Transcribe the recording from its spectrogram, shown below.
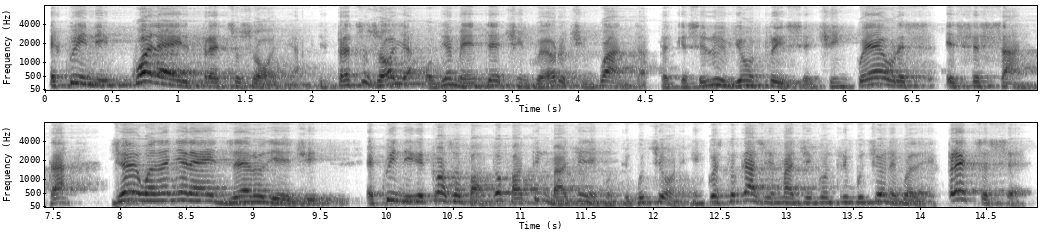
E quindi qual è il prezzo soglia? Il prezzo soglia ovviamente è 5,50 euro, perché se lui vi offrisse 5,60 euro, già guadagnerei 0,10. E quindi che cosa ho fatto? Ho fatto immagine di contribuzione. In questo caso immagine di contribuzione qual è? Il prezzo è 7.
